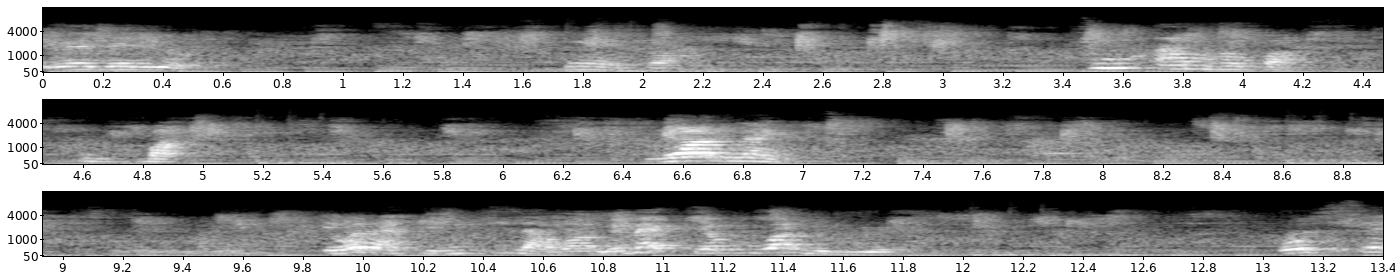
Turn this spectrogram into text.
ìrẹ́jẹ you? ní ẹ̀fà two arm rubber pupa one night ìwọ́n àti ní ti làwọn àmì mẹ́kẹ́ What's the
